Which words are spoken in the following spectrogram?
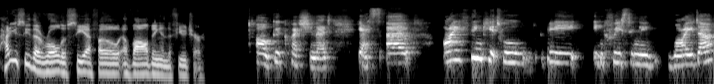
How do you see the role of CFO evolving in the future? Oh, good question, Ed. Yes, uh, I think it will be increasingly wider.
